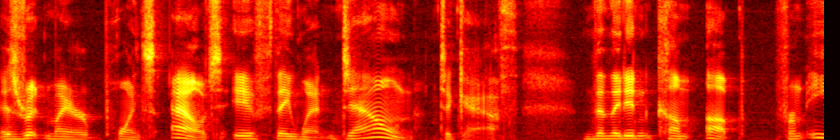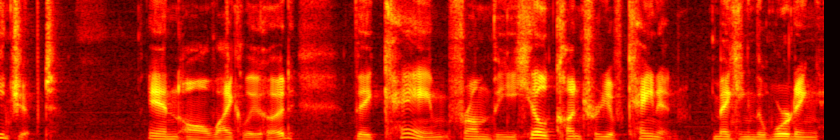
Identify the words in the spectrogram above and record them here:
As Rittmeyer points out, if they went down to Gath, then they didn't come up from Egypt. In all likelihood, they came from the hill country of Canaan, making the wording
